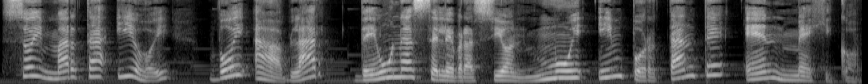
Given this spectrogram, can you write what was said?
soy Marta y hoy voy a hablar de una celebración muy importante en México.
